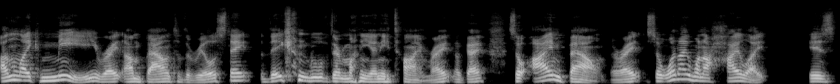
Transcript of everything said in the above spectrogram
unlike me, right? I'm bound to the real estate. They can move their money anytime, right? Okay. So I'm bound. All right. So what I want to highlight is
